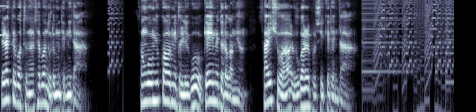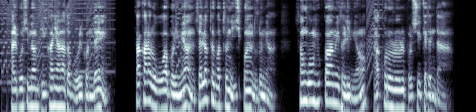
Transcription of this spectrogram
셀렉트 버튼을 3번 누르면 됩니다. 성공 효과음이 들리고 게임에 들어가면 사이슈와 루가를 볼 수 있게 된다. 잘 보시면 빈칸이 하나 더 보일 건데 타카라 로고가 보이면 셀렉트 버튼 20번을 누르면 성공 효과음이 들리며 나코루를 볼 수 있게 된다.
